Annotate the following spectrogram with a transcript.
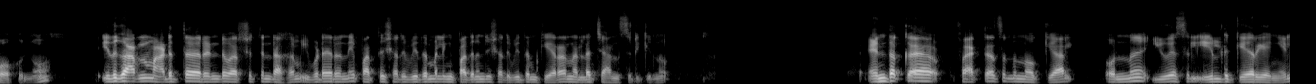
പോകുന്നു. ഇത് കാരണം അടുത്ത രണ്ട് വർഷത്തിന്റെ അകം ഇവിടെ തന്നെ പത്ത് ശതവീതം അല്ലെങ്കിൽ പതിനഞ്ച് ശതവീതം കയറാൻ നല്ല ചാൻസ് ഇരിക്കുന്നു. എന്തൊക്കെ ഫാക്ടേഴ്സ് എന്ന് നോക്കിയാൽ ഒന്ന് യു എസിൽ ഈൽഡ് കയറിയെങ്കിൽ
